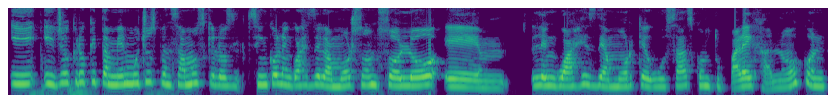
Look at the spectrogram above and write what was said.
Y, yo creo que también muchos pensamos que los cinco lenguajes del amor son solo em, lenguajes de amor que usas con tu pareja, ¿no? Con,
